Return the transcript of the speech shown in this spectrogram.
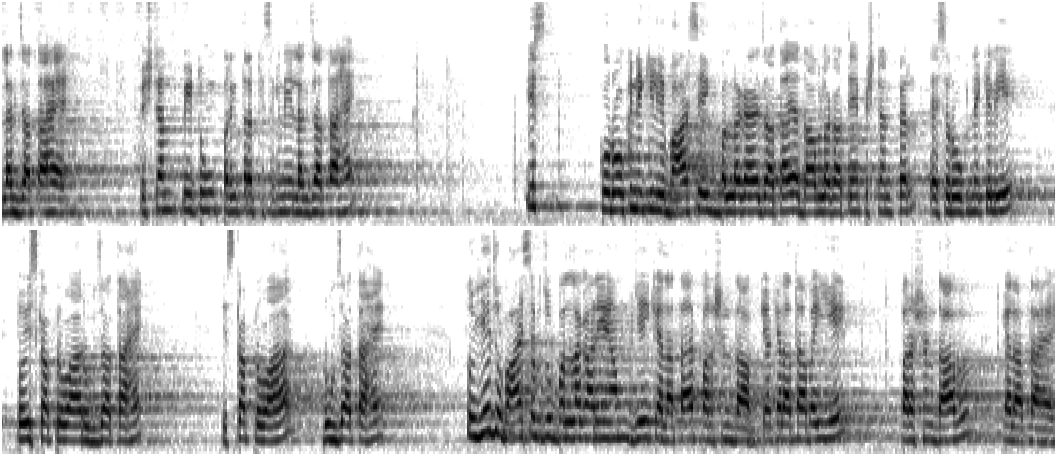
लग जाता है। पिस्टन P2 पर की तरफ़ खिसकने लग जाता है। इसको रोकने के लिए बाहर से एक बल लगाया जाता है या दाब लगाते हैं पिस्टन पर ऐसे रोकने के लिए तो इसका प्रवाह रुक जाता है। इसका प्रवाह रुक जाता है। तो ये जो बाहर से जो बल लगा रहे हैं हम, ये कहलाता है परशन दाब। क्या कहलाता है भाई? ये परशन दाब कहलाता है।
